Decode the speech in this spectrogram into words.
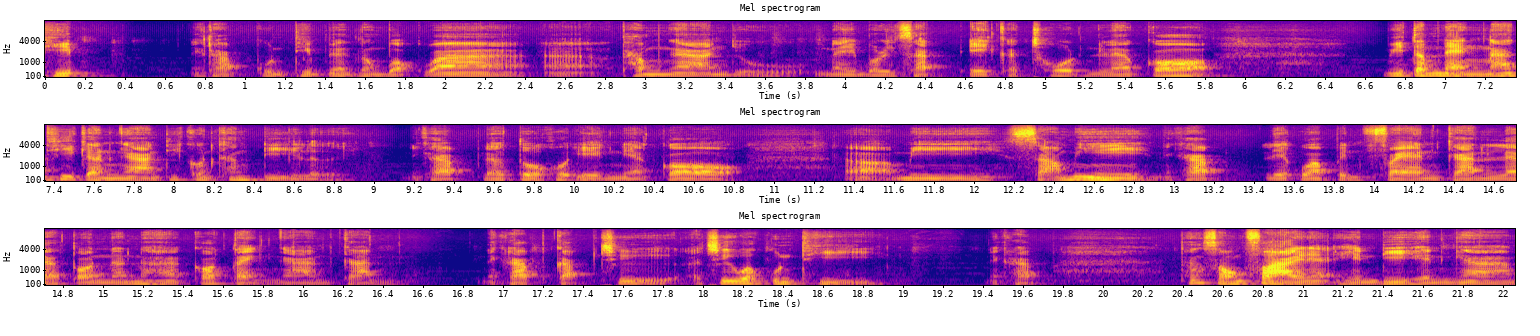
ทิพย์นะครับคุณทิพย์เนี่ยต้องบอกว่าทำงานอยู่ในบริษัทเอกชน แล้วก็มีตำแหน่งหน้าที่การงานที่ค่อนข้างดีเลยนะครับแล้วตัวเขาเองเนี่ยก็มีสามีนะครับ เรียกว่าเป็นแฟนกันแล้วตอนนั้นนะฮะก็แต่งงานกันนะครับกับชื่อชื่อว่าคุณทีนะครับ ทั้งสองฝ่ายเนี่ยเห็นดีเห็นงาม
